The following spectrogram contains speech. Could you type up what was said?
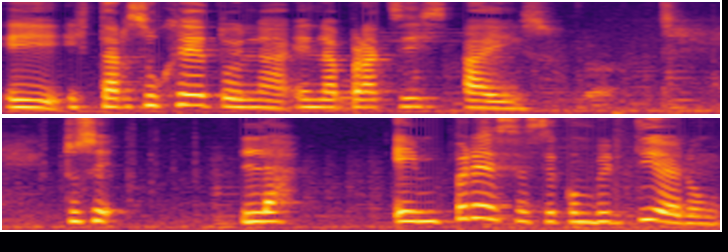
eh, estar sujeto en la, en la praxis a eso. Entonces, las empresas se convirtieron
